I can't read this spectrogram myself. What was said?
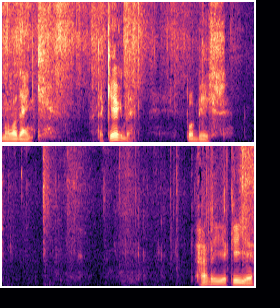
Молоденький. Таких би побільше. Але який є.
